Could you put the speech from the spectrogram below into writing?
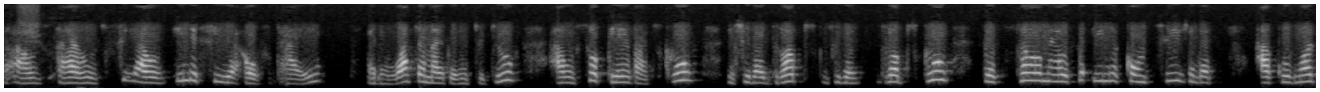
I was, I was, I was in the fear of dying, and what am I going to do? I was so clever at school. Should I drop? Should I drop school? So, so I was in a confusion that I could not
